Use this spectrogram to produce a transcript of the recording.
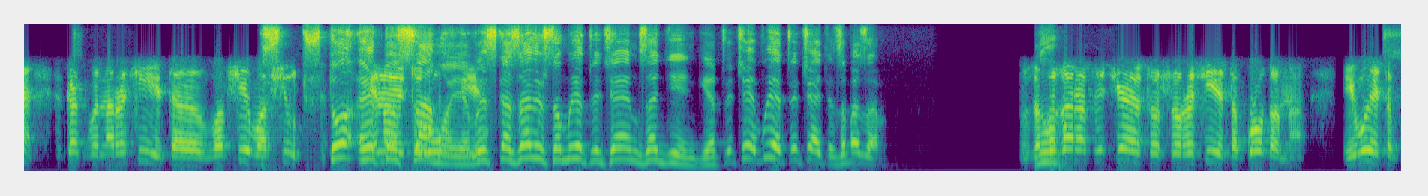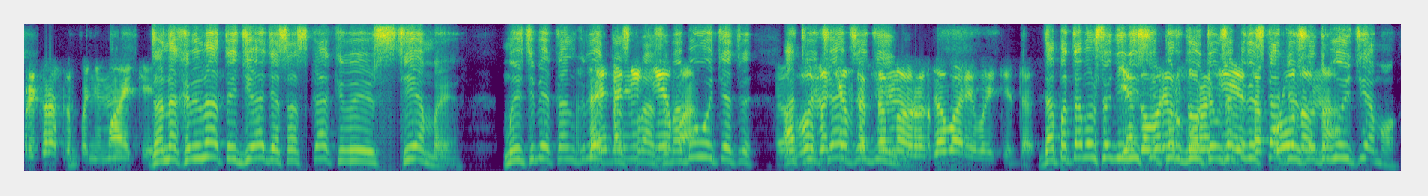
как бы на России это вообще вовсю. Что это самое? Руки. Вы сказали, что мы отвечаем за деньги. Отвечай, вы отвечаете за базар. За ну, базар отвечаю, то, что Россия это продана. И вы это прекрасно понимаете. Да нахрена ты, дядя, соскакиваешь с темы? Мы тебе конкретно да спрашиваем, а вы будете отвечать вы зачем за деньги. со мной разговариваете-то? Да потому что не Я неси говорю, пургу, ты уже перескакиваешь на другую тему.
